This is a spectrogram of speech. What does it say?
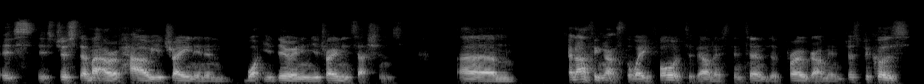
It's it's just a matter of how you're training and what you're doing in your training sessions. Um, and I think that's the way forward, to be honest, in terms of programming. Just because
